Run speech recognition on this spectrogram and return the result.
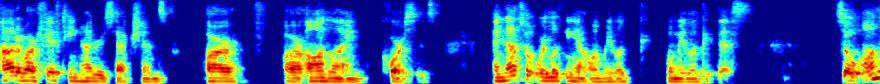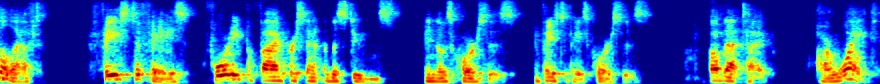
out of our 1,500 sections are, are online courses. And that's what we're looking at when we look, when we look at this. So on the left, face-to-face, 45% of the students in those courses, in face-to-face -face courses of that type, are white.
